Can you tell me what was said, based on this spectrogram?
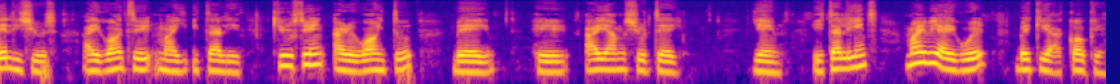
delicious. I want to my Italian cuisine are going to be here. I am sure they. James. Italians. Maybe I will bake a cookie.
